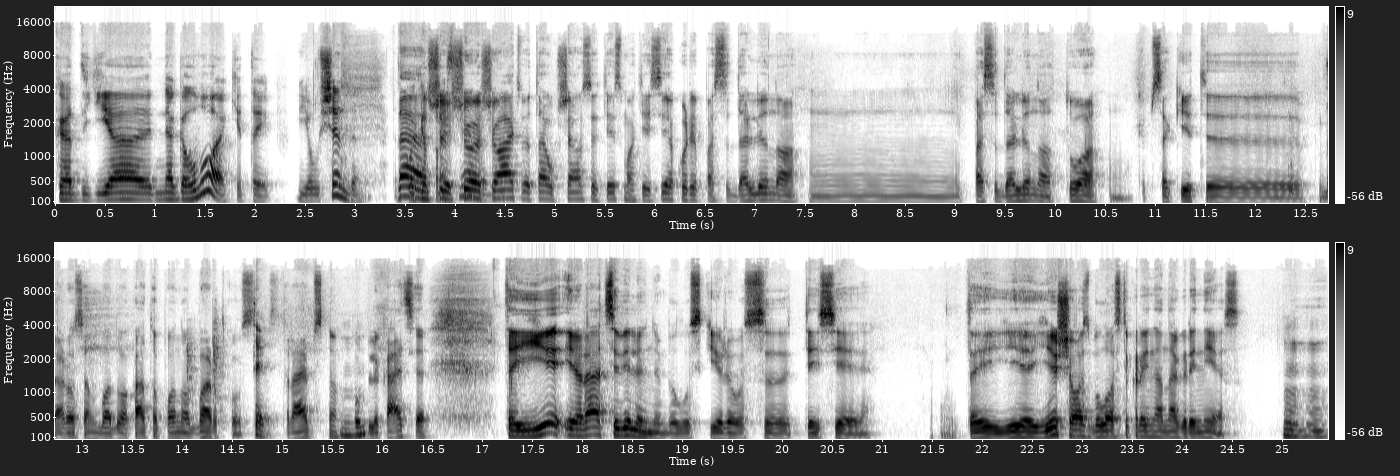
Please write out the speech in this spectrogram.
kad jie negalvoja kitaip jau šiandien. Na, šiuo, šiuo, šiuo atveju ta aukščiausio teismo teisėja, kuri pasidalino, mm, pasidalino tuo, kaip sakyti, beros ant buvo advokato pono Bartkaus Taip. straipsnio mhm. publikacija, tai ji yra civilinių bylų skyriaus teisėja. Tai ji, ji šios bylos tikrai nenagrinės. Mhm.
